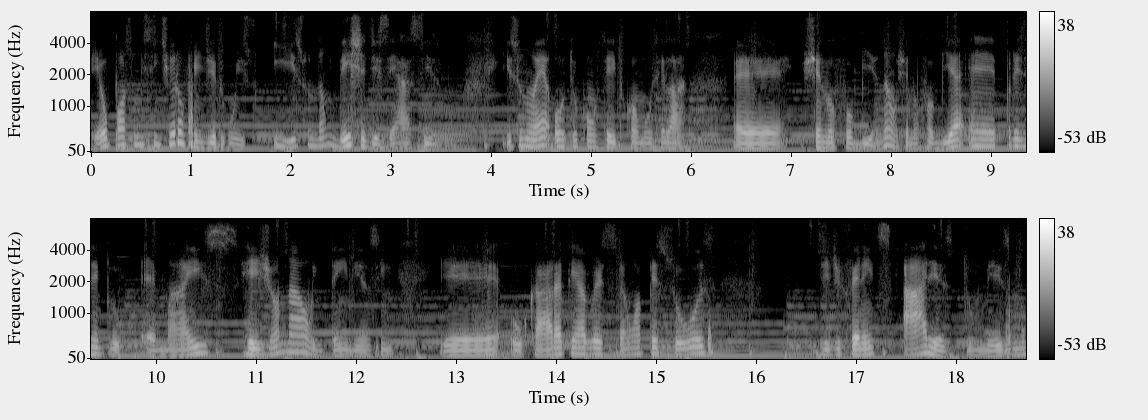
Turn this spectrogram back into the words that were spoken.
Eu posso me sentir ofendido com isso. E isso não deixa de ser racismo. Isso não é outro conceito como, sei lá, é, xenofobia. Não, xenofobia é, por exemplo, é mais regional, entende? Assim, é, o cara tem aversão a pessoas de diferentes áreas do mesmo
